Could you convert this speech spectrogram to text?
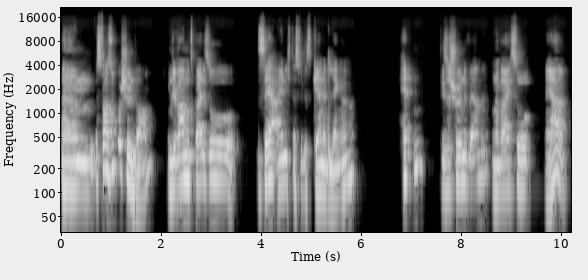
Ähm, es war super schön warm. Und wir waren uns beide so sehr einig, dass wir das gerne länger hätten, diese schöne Wärme. Und dann war ich so, naja,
